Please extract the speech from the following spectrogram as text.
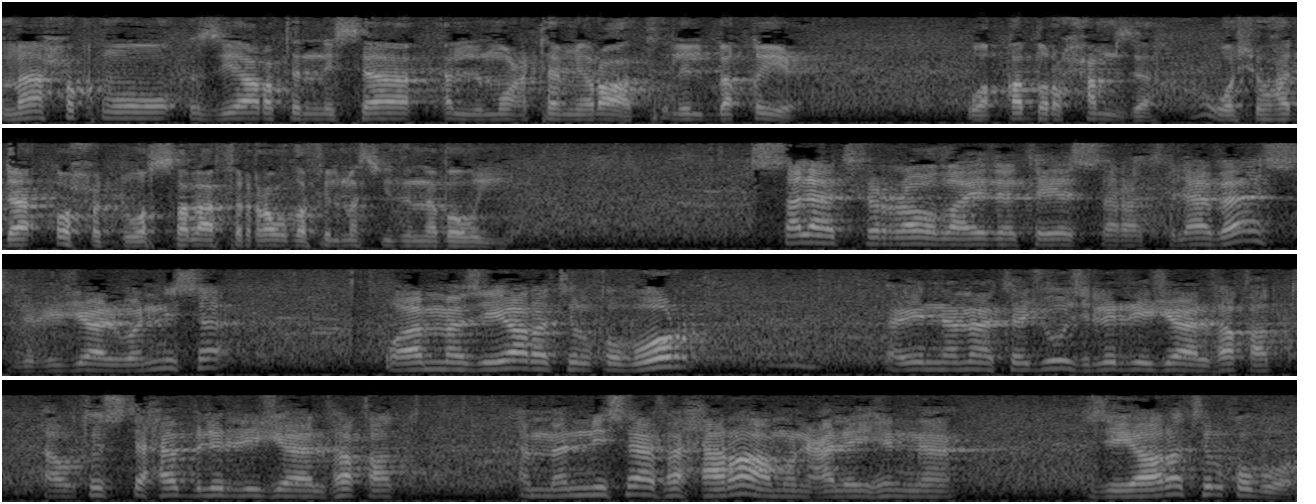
ما حكم زيارة النساء المعتمرات للبقيع وقبر حمزة وشهداء أحد والصلاة في الروضة في المسجد النبوي؟ الصلاة في الروضة إذا تيسرت لا بأس للرجال والنساء وأما زيارة القبور فإنما تجوز للرجال فقط أو تستحب للرجال فقط. أما النساء فحرام عليهن زيارة القبور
